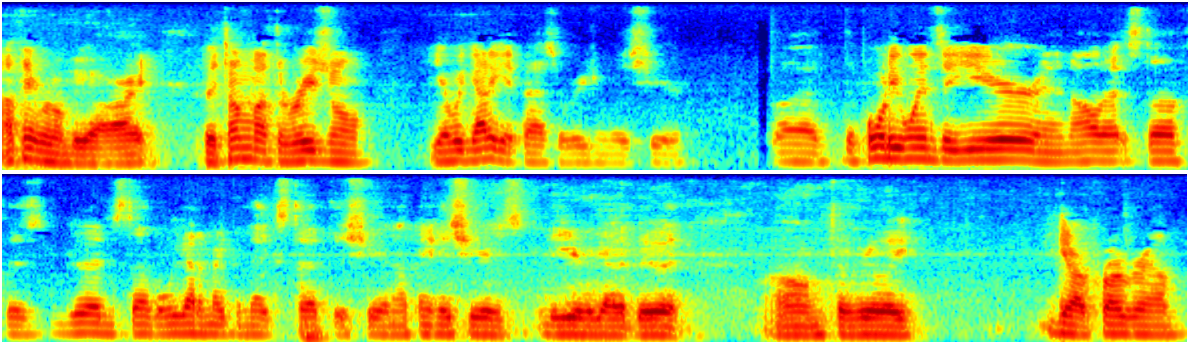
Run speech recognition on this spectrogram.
I think we're going to be all right. But talking about the regional, yeah, we got to get past the regional this year. Uh, the 40 wins a year and all that stuff is good and stuff, but we got to make the next step this year. And I think this year is the year we got to do it um, to really get our program,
